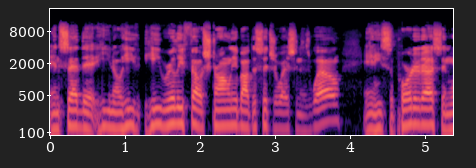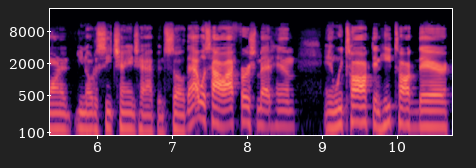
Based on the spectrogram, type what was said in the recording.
and said that he, you know, he he really felt strongly about the situation as well and he supported us and wanted you know to see change happen so that was how i first met him and we talked and he talked there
